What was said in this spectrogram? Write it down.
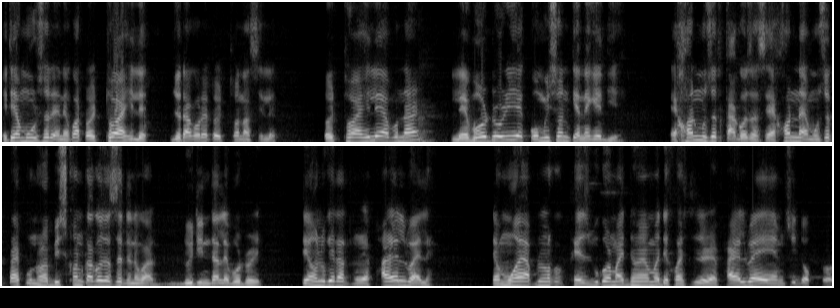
এতিয়া মোৰ ওচৰত এনেকুৱা তথ্য আহিলে য'ত আগতে তথ্য নাছিলে। তথ্য আহিলে আপোনাৰ লেবৰেটৰীয়ে কমিশ্যন কেনেকৈ দিয়ে? এখন মোৰ কাগজ আছে এখন নাই মোৰ ওচৰত প্ৰায় পোন্ধৰ বিছখন কাগজ আছে তেনেকুৱা দুই তিনিটা লেবৰেটৰী। তেওঁলোকে তাত ৰেফাৰেল বাই লেখে এতিয়া মই আপোনালোকক ফেচবুকৰ মাধ্যমেৰে মই দেখুৱাইছিলোঁ referral by A M C doctor.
